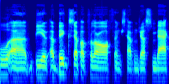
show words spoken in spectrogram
uh, be a, a, big step up for their offense having Justin back,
